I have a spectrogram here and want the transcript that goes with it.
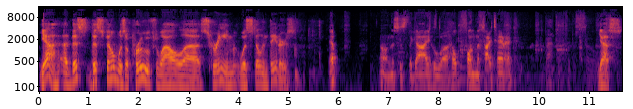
Yeah, uh, this this film was approved while uh, Scream was still in theaters. Yep. Oh, and this is the guy who uh, helped fund the Titanic. Yes.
